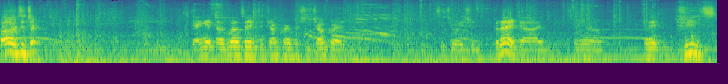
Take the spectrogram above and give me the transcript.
Oh, it's a. Dang it! I was about to say it's a Junkrat versus Junkrat situation, but I died. So you know. And it, jeez.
